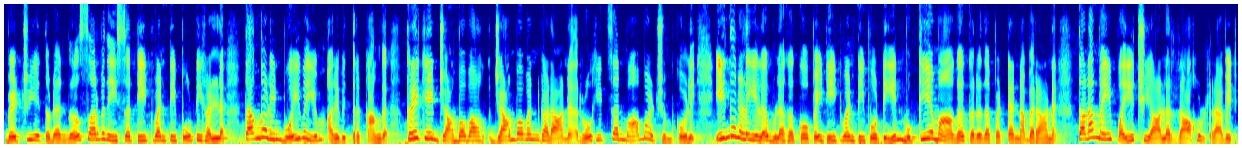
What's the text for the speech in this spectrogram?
வெற்றியை தொடர்ந்து சர்வதேச டி ட்வெண்ட்டி போட்டிகளில் தங்களின் ஓய்வையும் அறிவித்திருக்காங்க. கிரிக்கெட் ஜாம்பவா ஜாம்பவன்களான ரோஹித் சர்மா மற்றும் கோலி இந்த நிலையில் உலகக்கோப்பை டி டுவெண்ட்டி போட்டியின் முக்கியமாக கருதப்பட்ட நபரான தலைமை பயிற்சியாளர் ராகுல் டிராவிட்.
